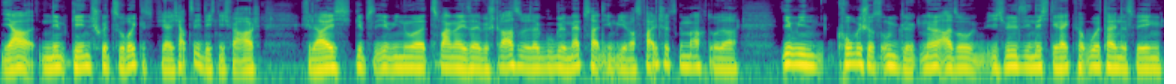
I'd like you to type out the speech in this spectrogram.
Ja, nimm, geh einen Schritt zurück. Vielleicht hat sie dich nicht verarscht. Vielleicht gibt es irgendwie nur zweimal dieselbe Straße oder Google Maps hat irgendwie was Falsches gemacht oder irgendwie ein komisches Unglück. Ne? Also ich will sie nicht direkt verurteilen, deswegen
